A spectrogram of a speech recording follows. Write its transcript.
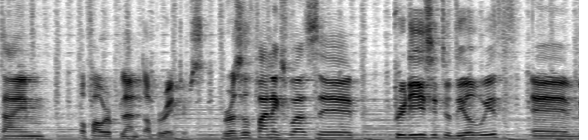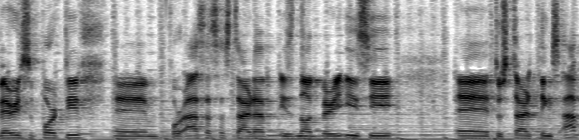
time of our plant operators. Russell Finex was uh, pretty easy to deal with, uh, very supportive. Um, for us as a startup, it's not very easy uh, to start things up.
